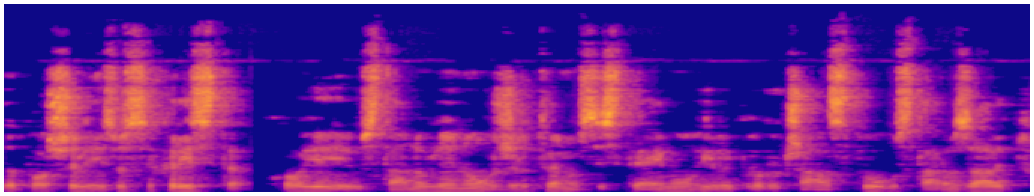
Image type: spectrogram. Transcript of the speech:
da pošalje Isusa Hrista, koje je ustanovljeno u žrtvenom sistemu ili proročanstvu u Starom Zavetu.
